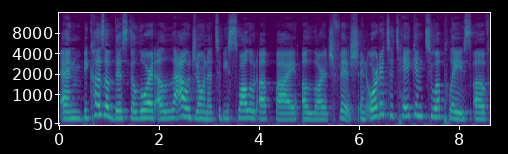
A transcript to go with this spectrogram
And because of this, the Lord allowed Jonah to be swallowed up by a large fish in order to take him to a place of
